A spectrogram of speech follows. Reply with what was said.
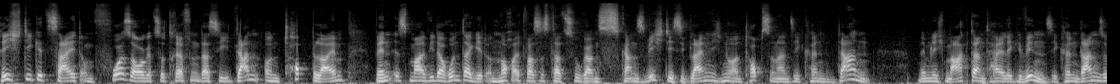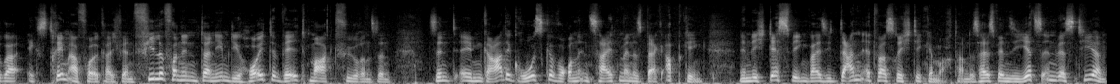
richtige Zeit, um Vorsorge zu treffen, dass sie dann on top bleiben, wenn es mal wieder runtergeht. Und noch etwas ist dazu ganz, ganz wichtig. Sie bleiben nicht nur on top, sondern sie können dann nämlich Marktanteile gewinnen. Sie können dann sogar extrem erfolgreich werden. Viele von den Unternehmen, die heute weltmarktführend sind, sind eben gerade groß geworden in Zeiten, wenn es bergab ging. Nämlich deswegen, weil sie dann etwas richtig gemacht haben. Das heißt, wenn Sie jetzt investieren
